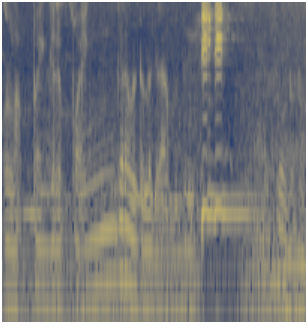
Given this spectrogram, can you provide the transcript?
കൊള്ളാം. ഭയങ്കര ഭയങ്കരമായിട്ടുള്ള ഗ്രാമാന്തരീക്ഷം. രസമുണ്ട്? കേട്ടോ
